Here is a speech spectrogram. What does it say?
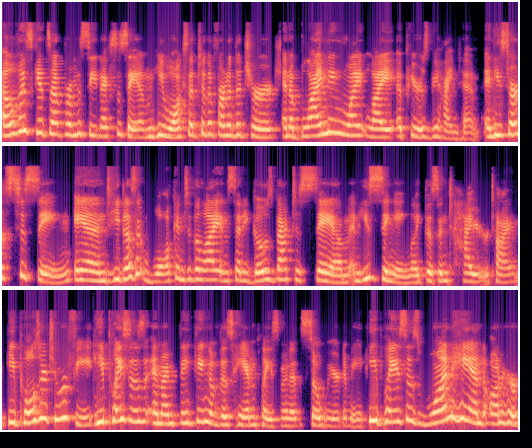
Elvis gets up from a seat next to Sam. He walks up to the front of the church, and a blinding white light appears behind him. And he starts to sing. And he doesn't walk into the light. Instead, he goes back to Sam and he's singing like this entire time. He pulls her to her feet. He places, and I'm thinking of this hand placement. It's so weird to me. He places one hand on her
